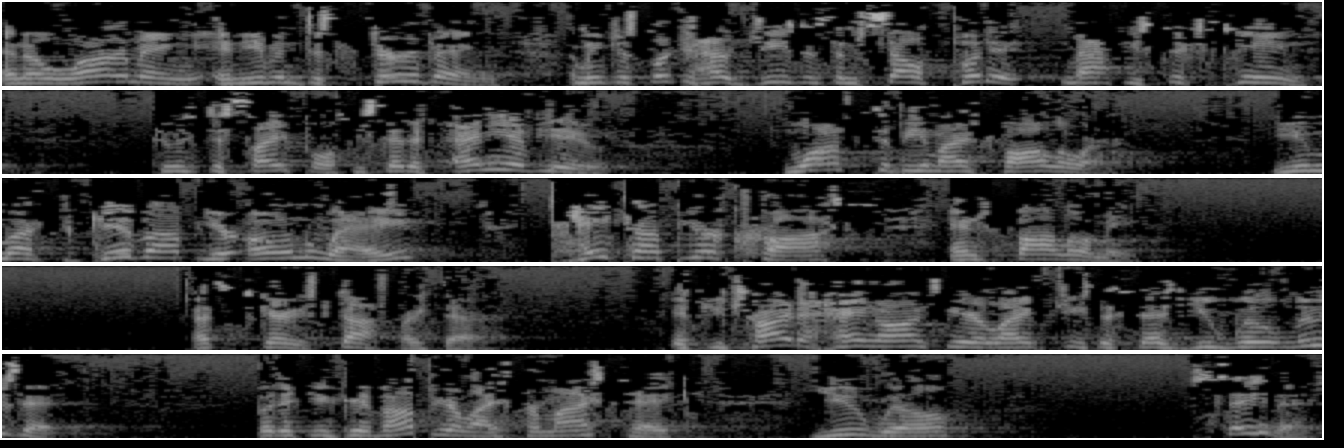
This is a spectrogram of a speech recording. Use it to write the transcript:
and alarming and even disturbing. I mean, just look at how Jesus himself put it, Matthew 16, to his disciples. He said, If any of you wants to be my follower, you must give up your own way, Take up your cross and follow me. That's scary stuff right there. If you try to hang on to your life, Jesus says, you will lose it. But if you give up your life for my sake, you will save it.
